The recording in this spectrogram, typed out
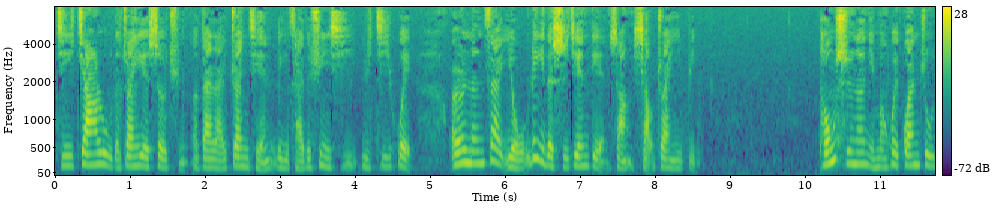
及加入的专业社群而带来赚钱理财的讯息与机会。而能在有利的时间点上小赚一笔。同时呢，你们会关注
